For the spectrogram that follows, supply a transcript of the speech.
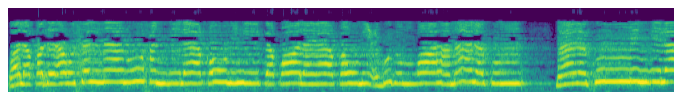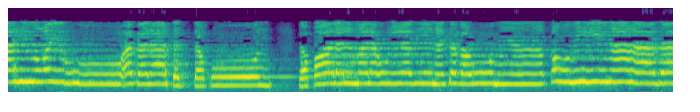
ولقد أرسلنا نوحا إلى قومه فقال يا قوم اعبدوا الله ما لكم, ما لكم من إله غيره أفلا تتقون. فقال الملأ الذين كفروا من قومه ما هذا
